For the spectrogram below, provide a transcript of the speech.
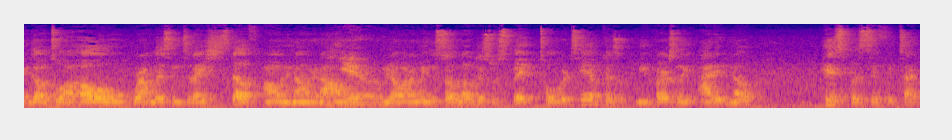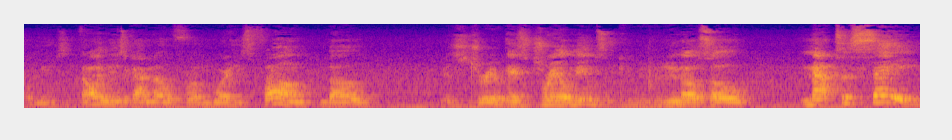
and go to a hole where I'm listening to their stuff on and on and on. Yeah. You know what I mean? So no disrespect towards him because me personally, I didn't know his specific type of music. The only music I know from where he's from, though, It's drill. is drill music. Mhm. You know, so not to say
